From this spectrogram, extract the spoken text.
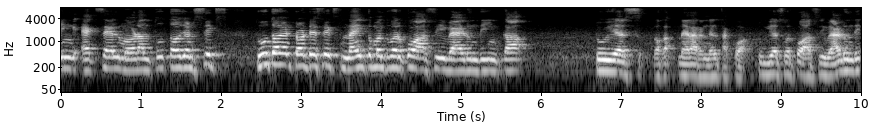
Xing XL model two thousand six two thousand twenty six ninth month వరకు ఆర్సీ వ్యాల్డ్ ఉంది. ఇంకా టూ ఇయర్స్ ఒక నెల రెండు నెలలు తక్కువ. టూ ఇయర్స్ వరకు ఆర్సీ వ్యాల్డ్ ఉంది.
